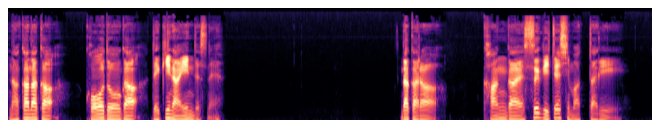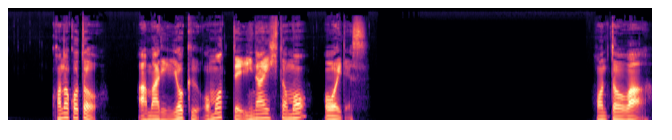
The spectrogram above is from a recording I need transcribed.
なかなか行動ができないんですね。だから、考えすぎてしまったり、このことをあまりよく思っていない人も多いです。本当は、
